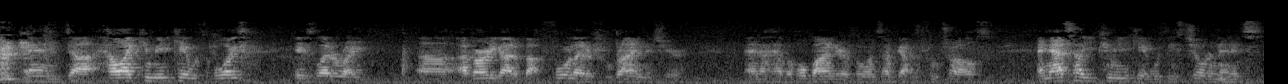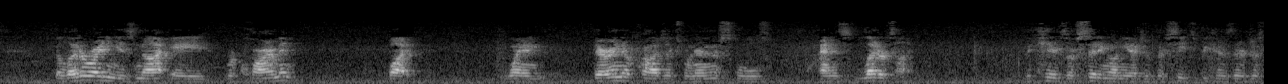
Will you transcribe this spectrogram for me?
And uh, how I communicate with the boys is letter writing. Uh, I've already got about four letters from Brian this year, and I have a whole binder of the ones I've gotten from Charles. And that's how you communicate with these children. And it's the letter writing is not a requirement, but when they're in their projects, when they're in their schools, and it's letter time, the kids are sitting on the edge of their seats because they're just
